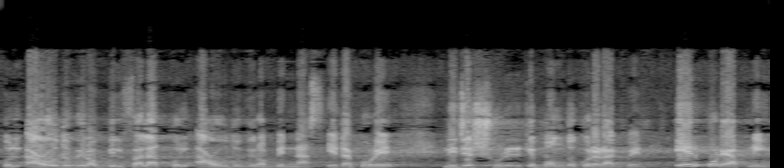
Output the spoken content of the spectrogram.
কুল আউযু বিরাব্বিল ফালাক, কুল আউযু বিরাব্বিন নাস। এটা পড়ে নিজের শরীরকে বন্ধ করে রাখবেন। এরপরে আপনি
